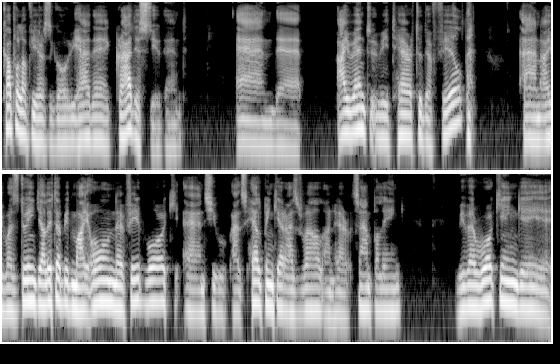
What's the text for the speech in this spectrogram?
couple of years ago we had a grad student, and uh, I went with her to the field. And I was doing a little bit my own uh, field work, and she was helping her as well on her sampling. We were working uh,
